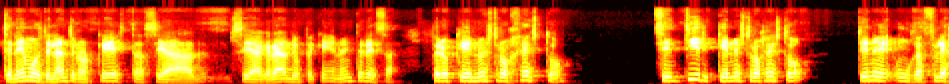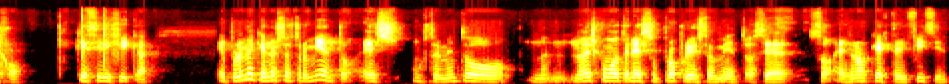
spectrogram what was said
tenemos delante de una orquesta, sea, sea grande o pequeña, no interesa, pero que nuestro gesto, sentir que nuestro gesto tiene un reflejo, ¿qué significa? El problema es que nuestro instrumento es un instrumento, no, es como tener su propio instrumento, o sea, es una orquesta difícil.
